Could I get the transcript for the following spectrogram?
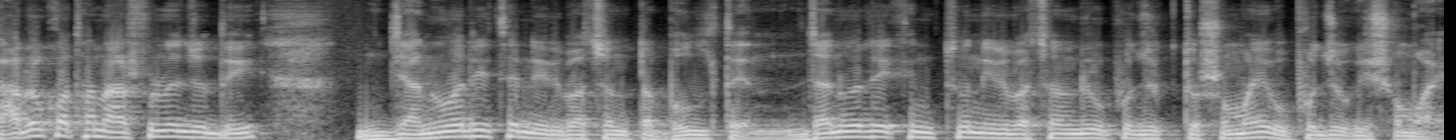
কারও কথা না শুনে যদি জানুয়ারিতে নির্বাচনটা বলতেন জানুয়ারি কিন্তু নির্বাচনের উপযুক্ত সময়, উপযোগী সময়,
